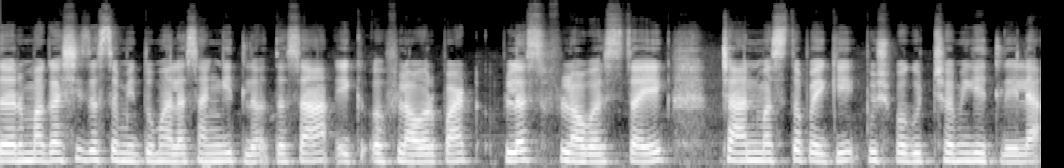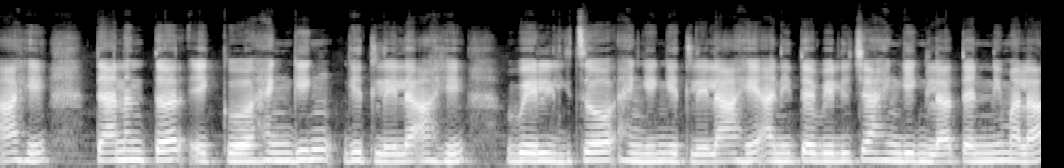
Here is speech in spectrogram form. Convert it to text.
तर मगाशी जसं मी तुम्हाला सांगितलं तसा एक फ्लॉवर पार्ट प्लस फ्लॉवर्सचा एक छान मस्तपैकी पुष्पगुच्छ मी घेतलेला आहे. त्यानंतर एक हँगिंग घेतलेलं आहे. वेलीचं हँगिंग घेतलेलं आहे आणि त्या वेलीच्या हँगिंगला त्यांनी मला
